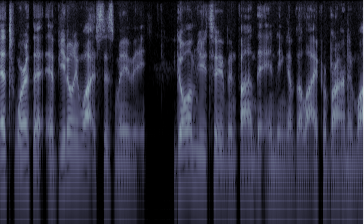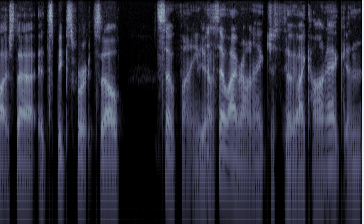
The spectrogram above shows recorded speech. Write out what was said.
It's worth it. If you don't even watch this movie, go on YouTube and find the ending of The Life of Brian and watch that. It speaks for itself. so funny Yeah. just so ironic just so Yeah. iconic and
